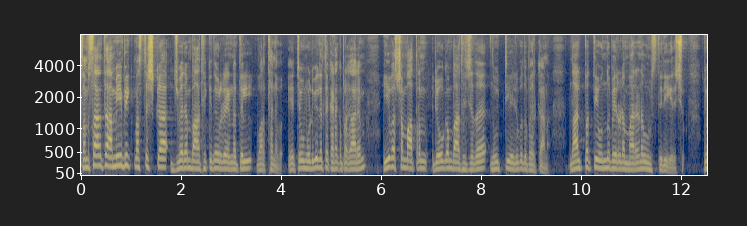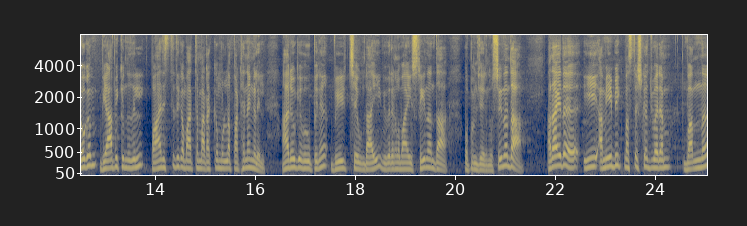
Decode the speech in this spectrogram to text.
സംസ്ഥാനത്ത് അമീബിക് മസ്തിഷ്ക ജ്വരം ബാധിക്കുന്നവരുടെ എണ്ണത്തിൽ വർധനവ്. ഏറ്റവും ഒടുവിലത്തെ കണക്ക് പ്രകാരം ഈ വർഷം മാത്രം രോഗം ബാധിച്ചത് നൂറ്റി എഴുപത് പേർക്കാണ്. നാൽപ്പത്തി ഒന്ന് പേരുടെ മരണവും സ്ഥിരീകരിച്ചു. രോഗം വ്യാപിക്കുന്നതിൽ പാരിസ്ഥിതിക മാറ്റം അടക്കമുള്ള പഠനങ്ങളിൽ ആരോഗ്യവകുപ്പിന് വീഴ്ചയുണ്ടായി. വിവരങ്ങളുമായി ശ്രീനന്ദ ഒപ്പം ചേരുന്നു. ശ്രീനന്ദ അതായത് ഈ അമീബിക് മസ്തിഷ്ക ജ്വരം വന്ന്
